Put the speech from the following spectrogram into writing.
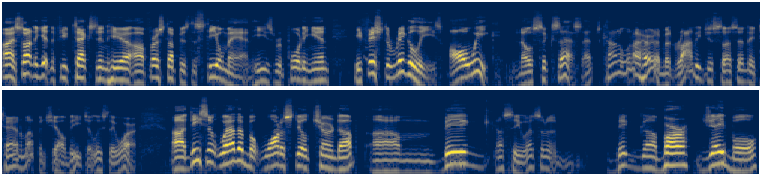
All right, starting to get a few texts in here. Uh, first up is the Steel Man. He's reporting in. He fished the Rigolets all week. No success. That's kind of what I heard. But Robbie just uh, said they're tearing them up in Shell Beach. At least they were. Uh, decent weather, but water still churned up. Um, big, let's see, what's the big uh, Burr, J Bull,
